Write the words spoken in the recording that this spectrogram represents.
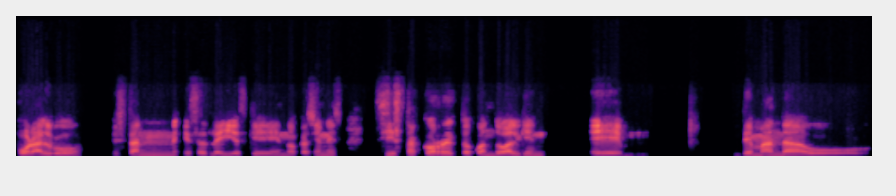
por algo están esas leyes que en ocasiones sí está correcto cuando alguien eh, demanda o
